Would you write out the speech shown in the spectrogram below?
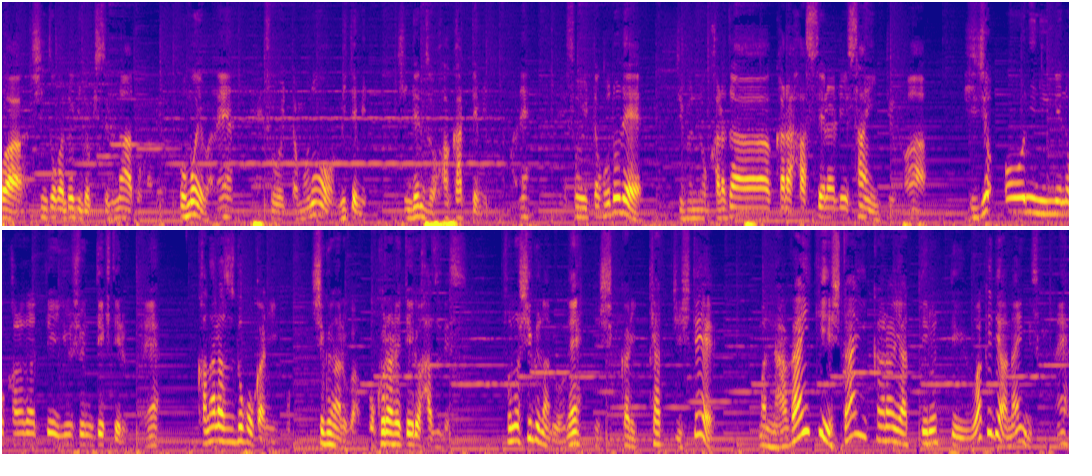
は心臓がドキドキするなとかで思えばね、そういったものを見てみる。心電図を測ってみるとかね。そういったことで自分の体から発せられるサインっていうのは、非常に人間の体って優秀にできてるんでね。必ずどこかにシグナルが送られているはずです。そのシグナルをね、しっかりキャッチして、まあ、長生きしたいからやってるっていうわけではないんですけどね。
